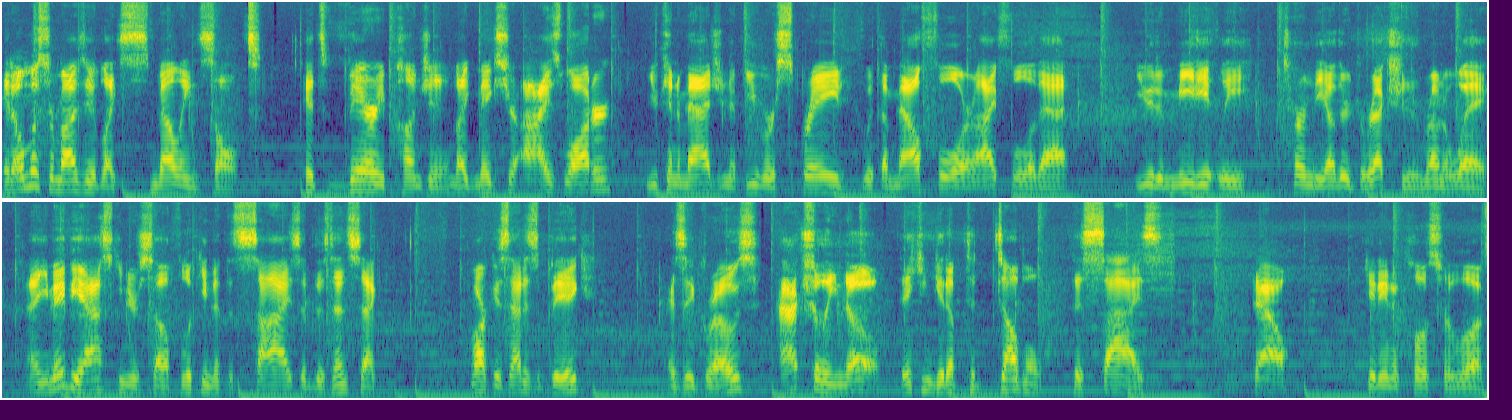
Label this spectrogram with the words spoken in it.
It almost reminds me of like smelling salts. It's very pungent, like makes your eyes water. You can imagine if you were sprayed with a mouthful or an eyeful of that, you'd immediately turn the other direction and run away. Now you may be asking yourself, looking at the size of this insect, Mark, is that as big as it grows? Actually, no. They can get up to double this size. Now, getting a closer look.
